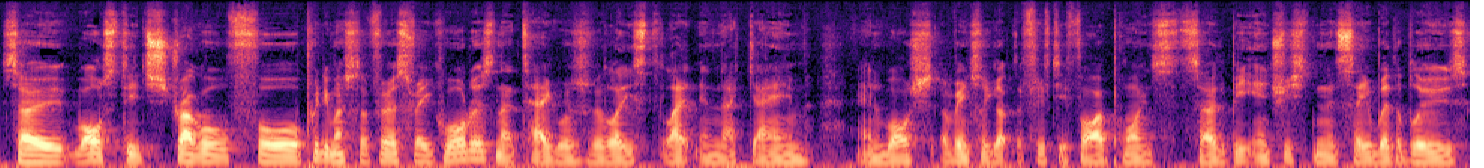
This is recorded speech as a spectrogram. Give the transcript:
So Walsh did struggle for pretty much the first three quarters, and that tag was released late in that game, and Walsh eventually got the 55 points. So it'd be interesting to see where the Blues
